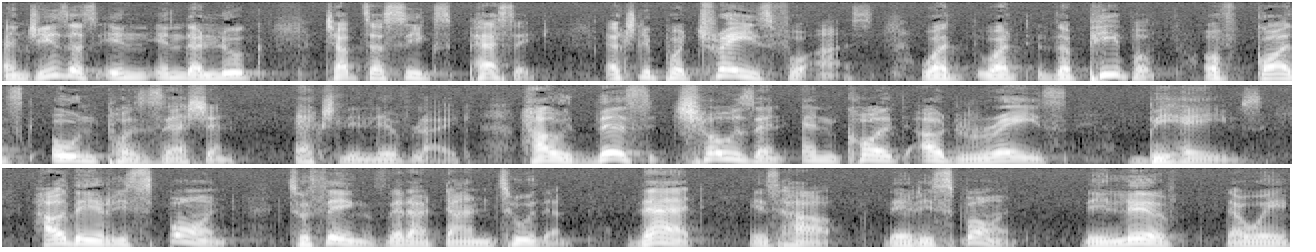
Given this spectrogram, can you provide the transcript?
And Jesus, in, in the Luke chapter 6 passage, actually portrays for us what, what the people of God's own possession actually live like. How this chosen and called out race behaves, how they respond to things that are done to them. That is how they respond. They live the way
